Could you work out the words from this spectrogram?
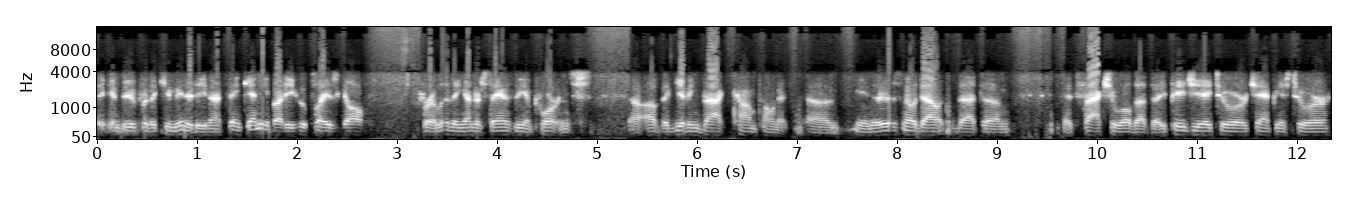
it can do for the community. And I think anybody who plays golf for a living understands the importance uh, of the giving back component. Uh, I mean, there is no doubt that um, it's factual that the PGA Tour, Champions Tour,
